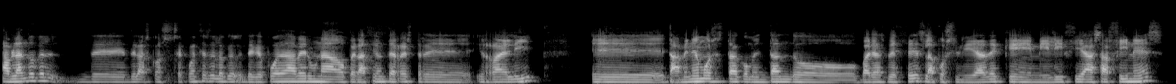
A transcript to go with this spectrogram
Hablando de, de, de las consecuencias de, lo que pueda haber una operación terrestre israelí, eh, también hemos estado comentando varias veces la posibilidad de que milicias afines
